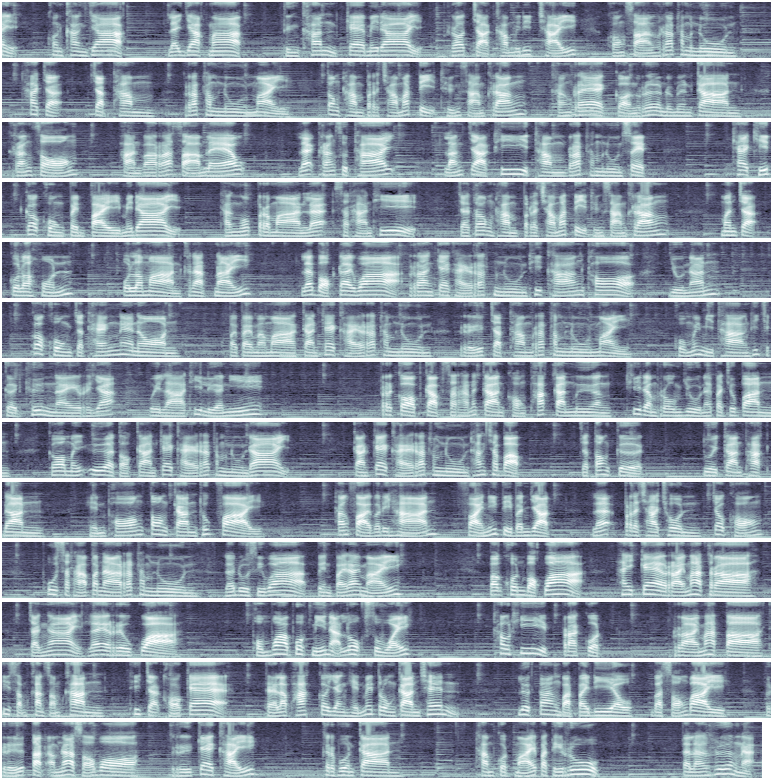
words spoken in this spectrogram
ค่อนข้างยาก และยากมาก ถึงขั้นแก้ไม่ได้ เพราะจากคำวินิจฉัยของศารรัฐธรรมนูญ ถ้าจะจัดทำรัฐธรรมนูญใหม่ ต้องทำประชามติถึง 3 ครั้ง ครั้งแรกก่อนเริ่มดำเนินการ ครั้ง 2 ผ่านวาระ3แล้ว และครั้งสุดท้าย หลังจากที่ทำรัฐธรรมนูญเสร็จ แค่คิดก็คงเป็นไปไม่ได้ ทั้งงบประมาณและสถานที่จะต้องทำประชามติถึง 3 ครั้ง มันจะโกลาหลโอลมานขนาดไหน และบอกได้ว่าร่างแก้ไขรัฐธรรมนูญที่ค้างท่ออยู่นั้น ก็คงจะแท้งแน่นอน ไปไปมามาการแก้ไขรัฐธรรมนูญ หรือจัดทำรัฐธรรมนูญใหม่ คงไม่มีทางที่จะเกิดขึ้นในระยะเวลาที่เหลือนี้ ประกอบกับสถานการณ์ของพรรคการเมืองที่ดำรงอยู่ในปัจจุบัน ก็ไม่เอื้อต่อการแก้ไขรัฐธรรมนูญได้ การแก้ไขรัฐธรรมนูญทั้งฉบับ จะต้องเกิดโดยการผลักดัน เห็นพ้องต้องกันทุกฝ่าย ทั้งฝ่ายบริหาร ฝ่ายนิติบัญญัติ และประชาชนเจ้าของผู้สถาปนารัฐธรรมนูญ แล้วดูซิว่าเป็นไปได้ไหม บางคนบอกว่าให้แก้รายมาตรา จะง่ายและเร็วกว่า ผมว่าพวกนี้น่ะโลกสวย เท่าที่ปรากฏ รายมาตราที่สำคัญสำคัญที่จะขอแก้ แต่ละพักก็ยังเห็นไม่ตรงกันเช่น เลือกตั้งบัตรใบเดียว บัตรสองใบ หรือตัดอำนาจสวหรือแก้ไข กระบวนการทำกฎหมายปฏิรูป แต่ละเรื่องน่ะ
